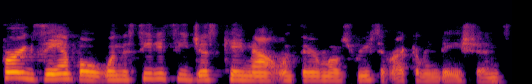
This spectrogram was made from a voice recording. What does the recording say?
for example when the cdc just came out with their most recent recommendations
